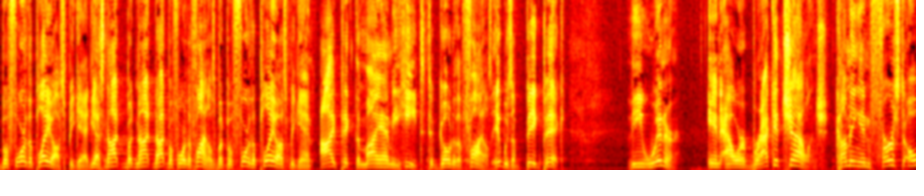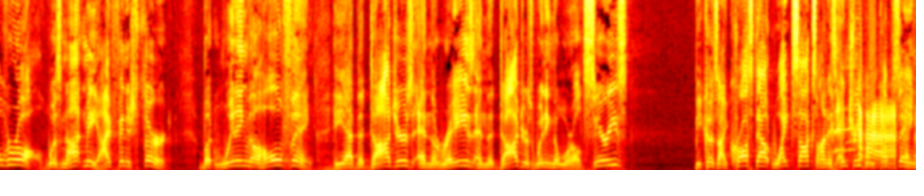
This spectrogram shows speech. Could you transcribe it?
before the playoffs began. Yes, not but not not before the finals, but before the playoffs began, I picked the Miami Heat to go to the finals. It was a big pick. The winner in our bracket challenge, coming in first overall, was not me. I finished third, but winning the whole thing. He had the Dodgers and the Rays, and the Dodgers winning the World Series because I crossed out White Sox on his entry, but he kept saying,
